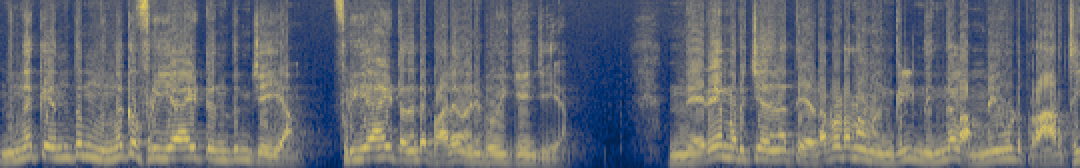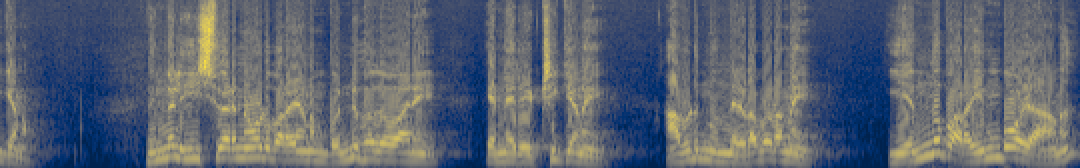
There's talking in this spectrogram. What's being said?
നിങ്ങൾക്ക് എന്തും നിങ്ങൾക്ക് ഫ്രീ ആയിട്ട് എന്തും ചെയ്യാം. ഫ്രീ ആയിട്ട് അതിന്റെ ഫലം അനുഭവിക്കുകയും ചെയ്യാം. നേരെ മറിച്ച് അതിനകത്ത് ഇടപെടണമെങ്കിൽ നിങ്ങൾ അമ്മയോട് പ്രാർത്ഥിക്കണം. നിങ്ങൾ ഈശ്വരനോട് പറയണം പൊന്നു ഭഗവാനെ എന്നെ രക്ഷിക്കണേ അവിടുന്ന് ഒന്ന് ഇടപെടണേ. എന്ന് പറയുമ്പോഴാണ്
